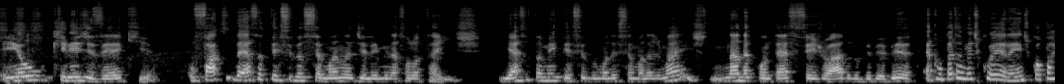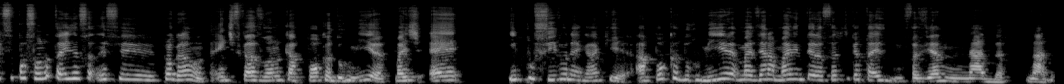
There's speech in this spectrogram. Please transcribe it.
Eu queria dizer que o fato dessa ter sido a semana de eliminação da Thaís e essa também ter sido uma das semanas mais nada acontece feijoada do BBB, é completamente coerente com a participação da Thaís nessa, nesse programa. A gente fica zoando que a Poca dormia, mas é impossível negar que a Poca dormia, mas era mais interessante do que a Thaís, não fazia nada, nada.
